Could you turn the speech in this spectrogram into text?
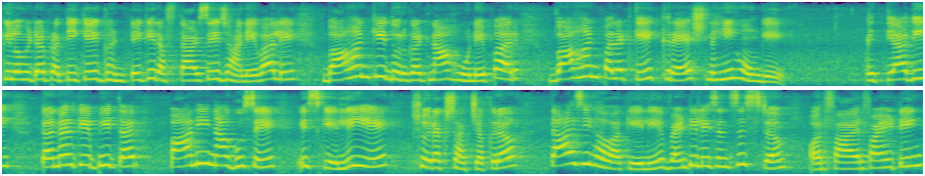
किलोमीटर प्रति के घंटे की रफ्तार से जाने वाले वाहन की दुर्घटना होने पर वाहन पलट के क्रैश नहीं होंगे। इत्यादि टनल के भीतर पानी ना घुसे इसके लिए सुरक्षा चक्र, ताज़ी हवा के लिए वेंटिलेशन सिस्टम और फायर फाइटिंग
